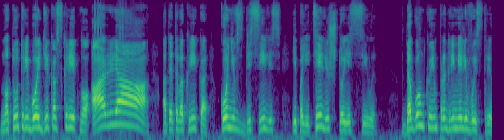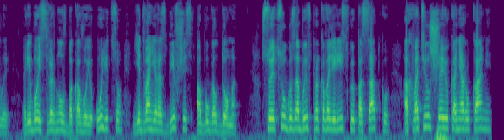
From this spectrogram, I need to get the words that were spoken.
Но тут Рябой дико вскрикнул «Аря!» От этого крика кони взбесились и полетели, что есть силы. Вдогонку им прогремели выстрелы. Рябой свернул в боковую улицу, едва не разбившись об угол дома. Суэцугу, забыв про кавалерийскую посадку, охватил шею коня руками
